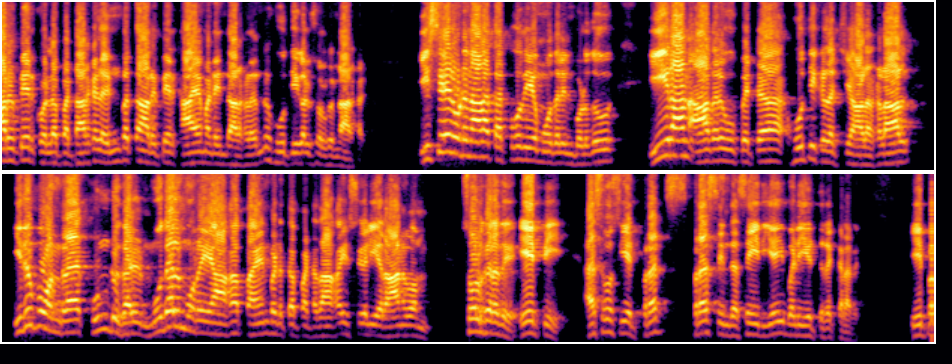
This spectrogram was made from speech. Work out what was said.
ஆறு பேர் கொல்லப்பட்டார்கள் எண்பத்தி ஆறு பேர் காயமடைந்தார்கள் என்று ஹூத்திகள் சொல்கின்றார்கள். இஸ்ரேலுடனான தற்போதைய மோதலின் பொழுது ஈரான் ஆதரவு பெற்ற ஹூத்தி கிளர்ச்சியாளர்களால் இது போன்ற குண்டுகள் முதல் முறையாக பயன்படுத்தப்பட்டதாக இஸ்ரேலிய ராணுவம் சொல்கிறது. ஏபி அசோசியேட் பிரஸ் பிரஸ் இந்த செய்தியை வெளியிட்டிருக்கிறது. இப்ப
